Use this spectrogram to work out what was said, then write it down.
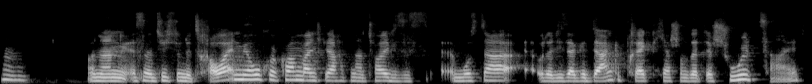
Hm. Und dann ist natürlich so eine Trauer in mir hochgekommen, weil ich gedacht habe, na toll, dieses Muster oder dieser Gedanke prägt dich ja schon seit der Schulzeit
